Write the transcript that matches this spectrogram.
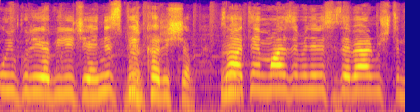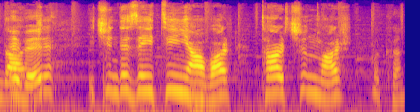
uygulayabileceğiniz bir karışım. Zaten malzemeleri size vermiştim daha Evet. önce. İçinde zeytinyağı var, tarçın var. Bakın.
